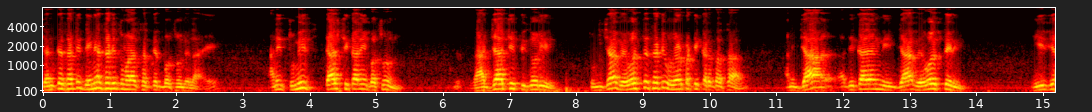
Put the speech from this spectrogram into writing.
जनतेसाठी देण्यासाठी तुम्हाला सत्तेत बसवलेला आहे. आणि तुम्ही त्याच ठिकाणी बसून राज्याची तिजोरी तुमच्या व्यवस्थेसाठी उधळपट्टी करत असाल आणि ज्या अधिकाऱ्यांनी ज्या व्यवस्थेने ही जे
